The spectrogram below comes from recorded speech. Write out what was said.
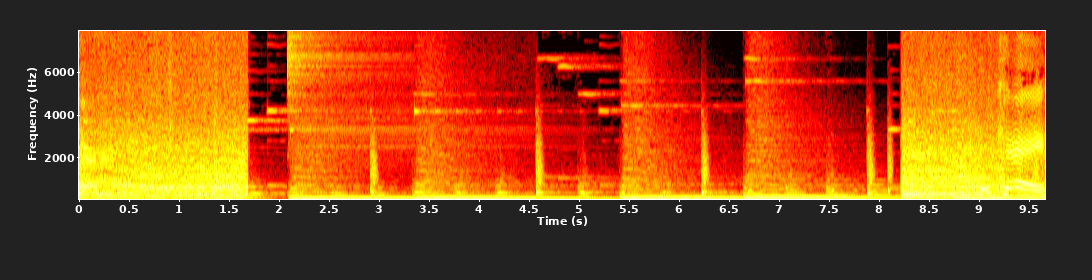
There. Okay,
